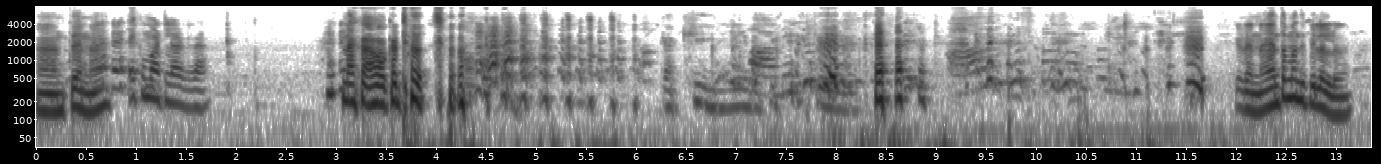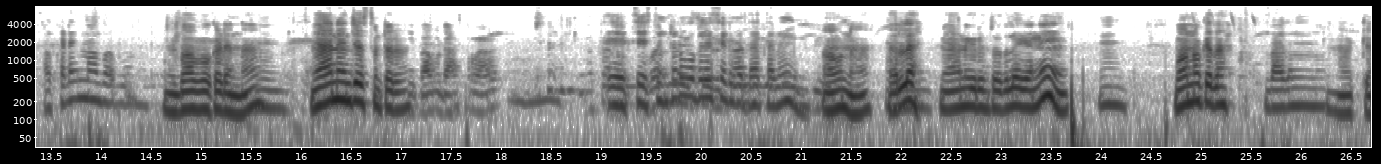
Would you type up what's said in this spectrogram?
ఆ, అంతేనా? ఎక్కువ మాట్లాడరా. నాకు ఆ ఒకటే వచ్చు. ఇక్కడన్నా ఎంతమంది పిల్లలు? ఒక్కడే మా బాబు. మీ బాబు ఒకడేనా ఆయన ఏం చేస్తుంటారు? చేస్తుంటాడు వదిలేసాడు కదా అతను. అవునా? సర్లే మీ ఆయన గురించి వదిలే కానీ. బాగున్నావు కదా? బాగున్నాను. ఓకే.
